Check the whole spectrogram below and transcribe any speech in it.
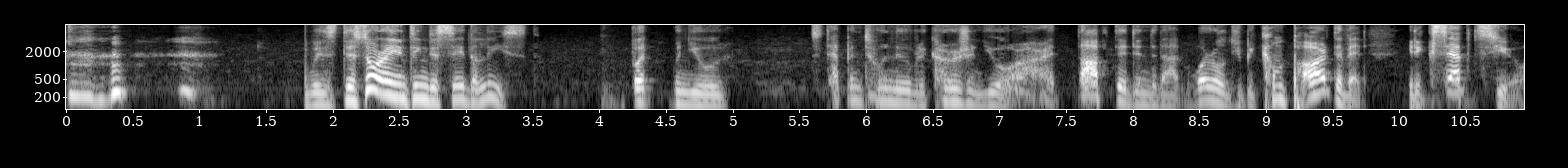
It was disorienting to say the least. But when you step into a new recursion, you are adopted into that world. You become part of it. It accepts you.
